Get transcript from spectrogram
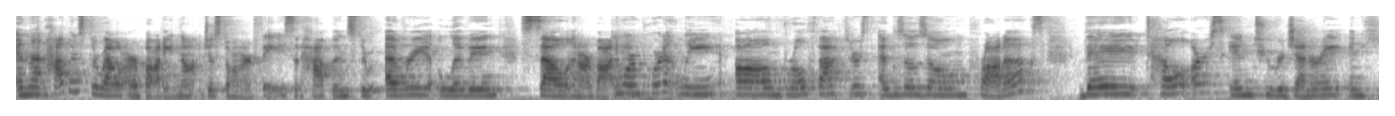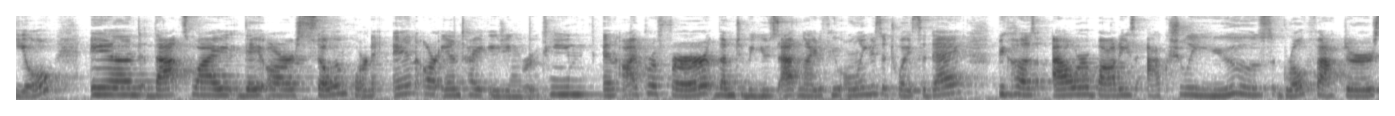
And that happens throughout our body, not just on our face. It happens through every living cell in our body. More importantly, um, growth factors, exosome products, they tell our skin to regenerate and heal and that's why they are so important in our anti-aging routine and I prefer them to be used at night if you only use it twice a day because our bodies actually use growth factors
